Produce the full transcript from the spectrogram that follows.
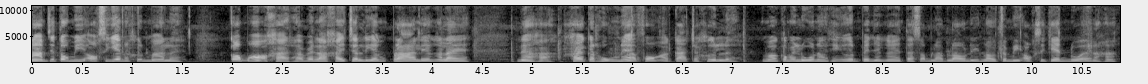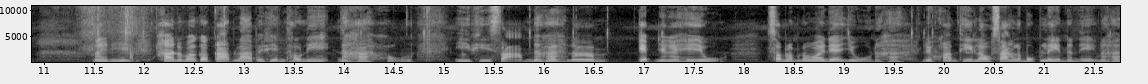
น้ำจะต้องมีออกซิเจนขึ้นมาเลย ก็เหมาะค่ะ ถ้าเวลาใครจะเลี้ยงปลาเลี้ยงอะไรเนี่ยค่ะแค่กระทุ้งเนี่ยฟองอากาศจะขึ้นเลยเมื่อก็ไม่รู้นะที่อื่นเป็นยังไง แต่สำหรับเรานี่เราจะมีออกซิเจนด้วยนะคะ ในนี้ค่ะน้ำมันก็กราบลาไปเพียงเท่านี้นะคะ ของ EP 3นะคะ น้ำเก็บยังไงให้อยู่ สำหรับน้อยเนี่ยอยู่นะคะ ด้วยความที่เราสร้างระบบเลนนั่นเองนะคะ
